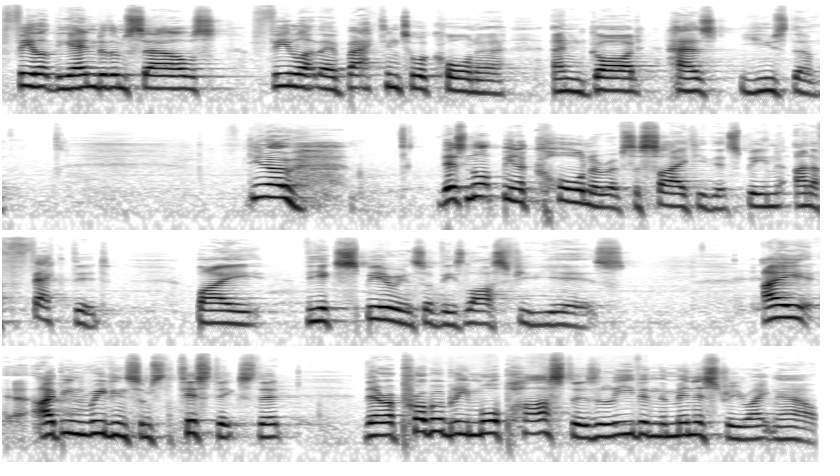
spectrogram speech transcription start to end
feel at the end of themselves, feel like they're backed into a corner, and God has used them. You know, there's not been a corner of society that's been unaffected by the experience of these last few years. I, I've been reading some statistics that there are probably more pastors leaving the ministry right now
